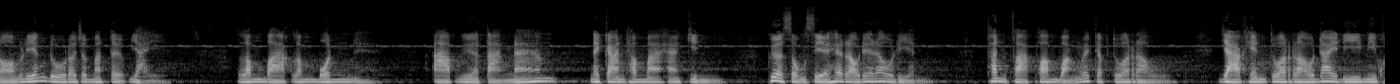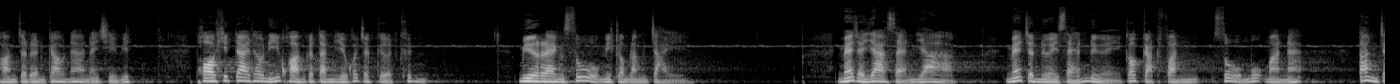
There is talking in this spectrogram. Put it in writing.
นอมเลี้ยงดูเราจนมาเติบใหญ่ลำบากลำบน อาบเหงื่อต่างน้ำในการทำมาหากิน เพื่อส่งเสียให้เราได้เล่าเรียน ท่านฝากความหวังไว้กับตัวเรา อยากเห็นตัวเราได้ดีมีความเจริญก้าวหน้าในชีวิต พอคิดได้เท่านี้ความกระตัญญูก็จะเกิดขึ้น มีแรงสู้มีกำลังใจ แม้จะยากแสนยาก แม้จะเหนื่อยแสนเหนื่อย ก็กัดฟันสู้มุมานะ ตั้งใจ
